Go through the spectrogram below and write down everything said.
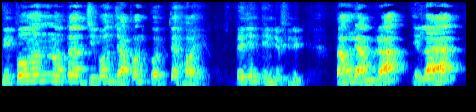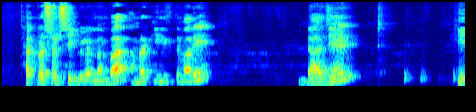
কৃপণতার জীবন যাপন করতে হয় প্রেজেন্ট ইনডিফিনিট তাহলে আমরা a liar third person singular number আমরা কি লিখতে পারি? ডাজেন্ট হি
